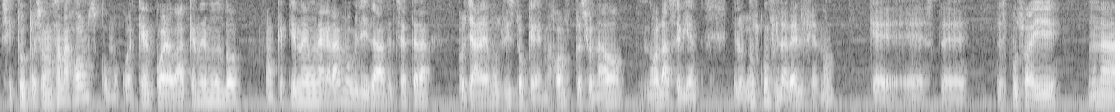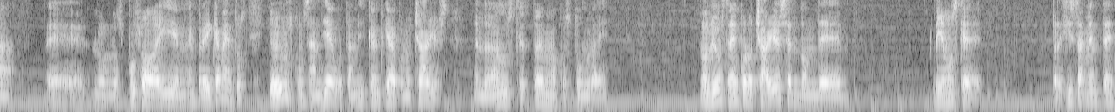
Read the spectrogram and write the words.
Si tú presionas a Mahomes, como cualquier quarterback en el mundo, aunque tiene una gran movilidad, etcétera, pues ya hemos visto que Mahomes presionado no la hace bien. Y lo vimos con Filadelfia, ¿no? Que este, les puso ahí una, eh, los, puso ahí en, predicamentos. Y lo vimos con San Diego también, que con los Chargers, en donde vemos que todavía no acostumbra ahí. Los vimos también con los Chargers, en donde vimos que precisamente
